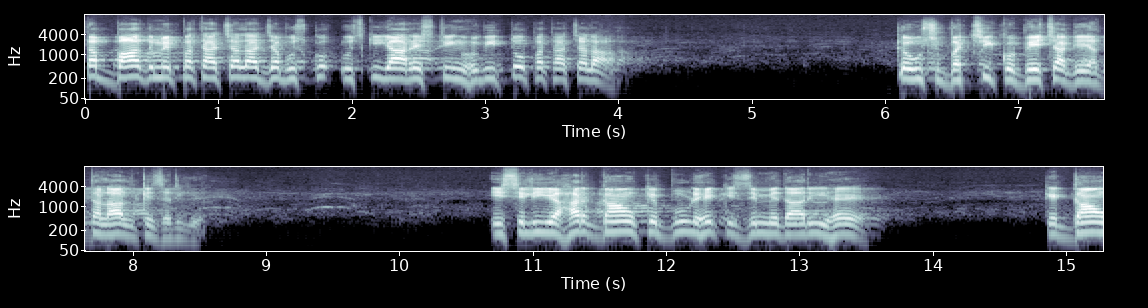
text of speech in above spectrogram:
तब बाद में पता चला, जब उसको, उसकी अरेस्टिंग हुई तो पता चला कि उस बच्ची को बेचा गया दलाल के ज़रिए। इसलिए हर गाँव के बूढ़े की ज़िम्मेदारी है कि गाँव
